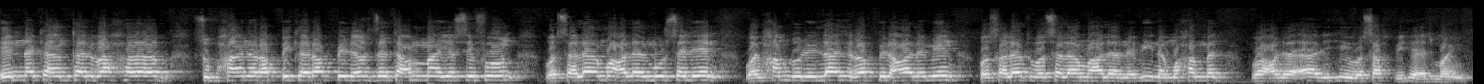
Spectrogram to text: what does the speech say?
إنك أنت الوهاب سبحان ربك رب العزة عما يصفون وسلام على المرسلين والحمد لله رب العالمين وصلاة وسلام على نبينا محمد وعلى آله وصحبه أجمعين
